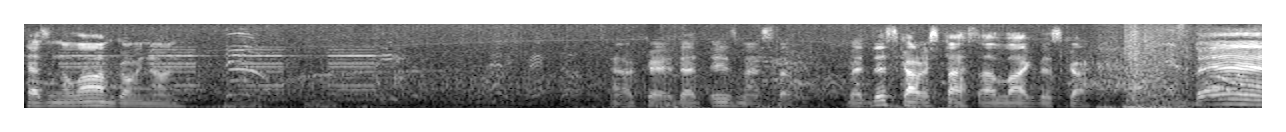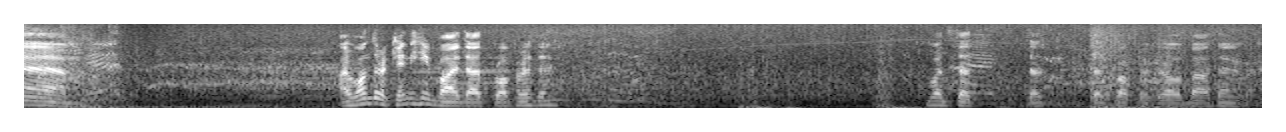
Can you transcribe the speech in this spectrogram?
has an alarm going on. Okay, that is messed up. But this car is fast. I like this car. Bam! I wonder, can he buy that property? What's that that that property all about anyway?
